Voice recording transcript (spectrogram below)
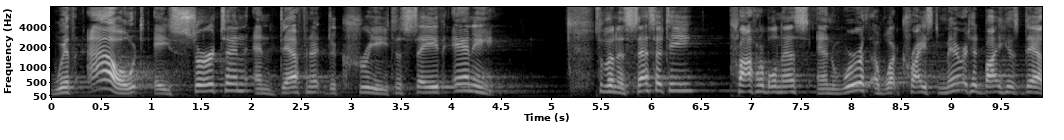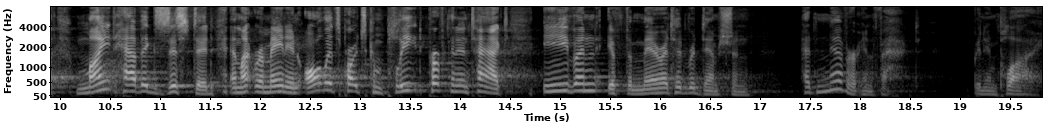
without a certain and definite decree to save any. So the necessity, profitableness, and worth of what Christ merited by his death might have existed and might remain in all its parts complete, perfect, and intact, even if the merited redemption had never, in fact, been implied,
